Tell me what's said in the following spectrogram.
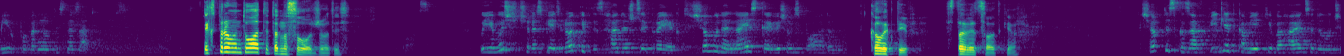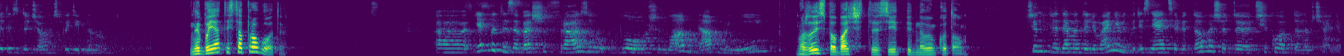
міг повернутися назад? Експериментувати та насолоджуватись. Уяви, що через 5 років ти згадуєш цей проєкт. Що буде найяскравішим спогадом? Колектив 100%. Що б ти сказав підліткам, які вагаються долучитись до чогось подібного? Не боятись та пробувати. Е, Як би ти завершив фразу Можливість побачити світ під новим кутом. Чим 3D-моделювання відрізняється від того, що ти очікував до навчання?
